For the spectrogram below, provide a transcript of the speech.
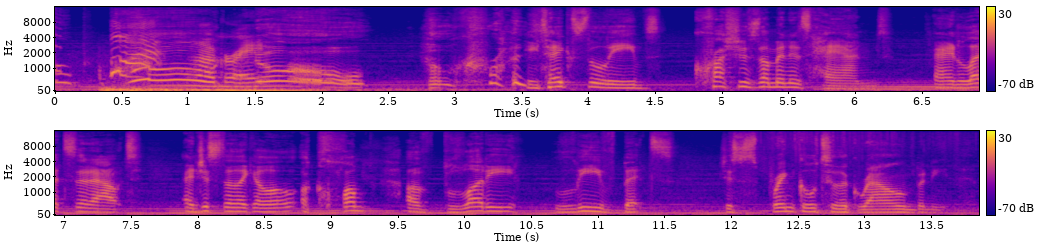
Oh, great. no! Oh, Christ. He takes the leaves, crushes them in his hand, and lets it out. And just like a, a clump of bloody leaf bits just sprinkle to the ground beneath him.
